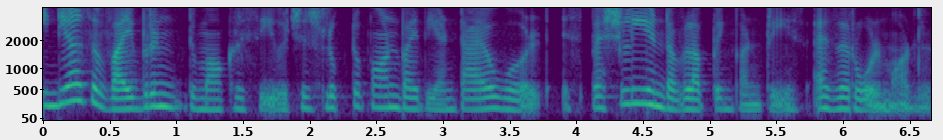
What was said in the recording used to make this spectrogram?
India is a vibrant democracy which is looked upon by the entire world, especially in developing countries, as a role model.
